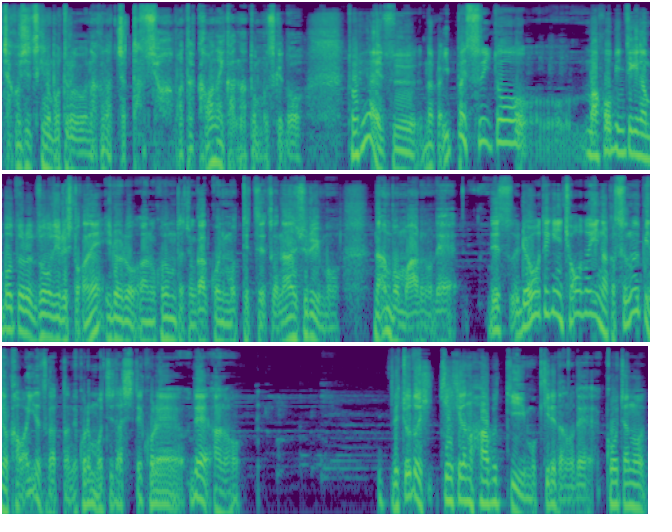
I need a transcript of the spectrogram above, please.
茶こし付きのボトルがなくなっちゃったんですよ。また買わないかなと思うんですけど、とりあえず、なんかいっぱい水筒、魔法瓶的なボトル、象印とかね、いろいろあの子供たちの学校に持ってったやつが何種類も、何本もあるので、で、す量的にちょうどいいなんかスヌーピーの可愛いやつがあったんで、これ持ち出して、これで、あの、で、ちょうどキラキラのハーブティーも切れたので、紅茶の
